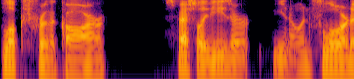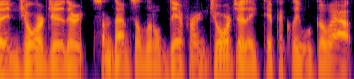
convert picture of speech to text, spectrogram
looks for the car, especially these are, you know, in Florida and Georgia, they're sometimes a little different. Georgia, they typically will go out,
